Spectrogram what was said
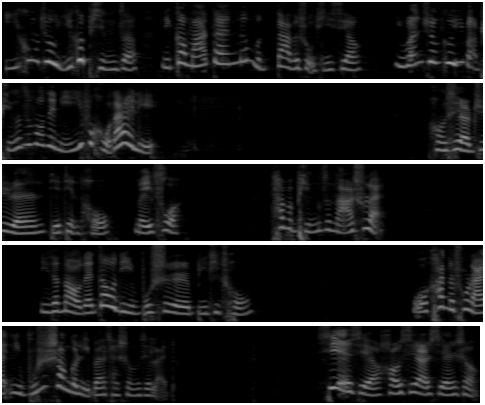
一共就一个瓶子，你干嘛带那么大的手提箱？你完全可以把瓶子放在你衣服口袋里。好心眼巨人点点头，没错。他把瓶子拿出来。你的脑袋到底不是鼻涕虫？我看得出来，你不是上个礼拜才生下来的。谢谢，好心眼先生。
